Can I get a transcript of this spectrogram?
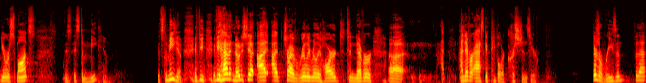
your response is, is to meet him. It's to meet him. If you, if you haven't noticed yet, I, I try really, really hard to, never, uh, I, I never ask if people are Christians here. There's a reason for that.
